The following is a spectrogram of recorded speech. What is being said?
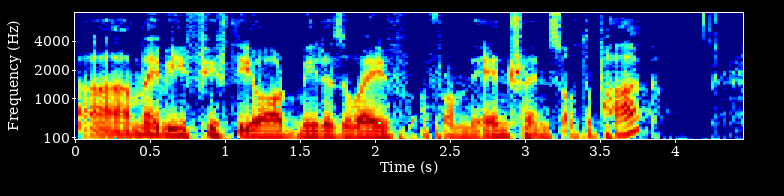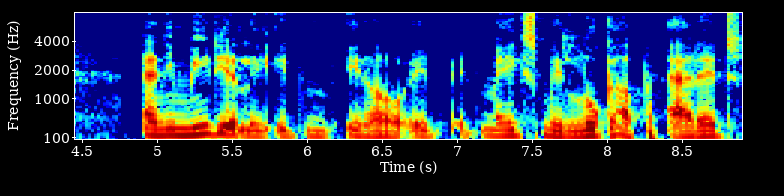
uh, maybe 50 odd meters away f- from the entrance of the park and immediately it you know it, it makes me look up at it.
